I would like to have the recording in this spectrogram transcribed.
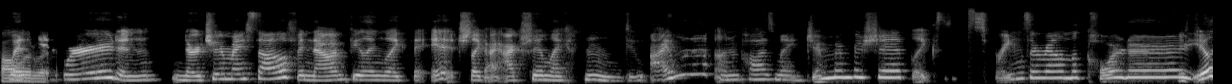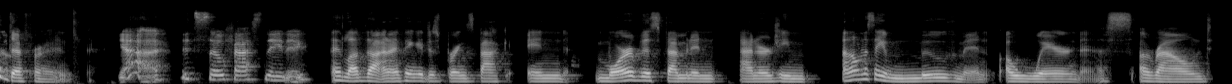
Followed went inward and nurture myself. And now I'm feeling like the itch. Like I actually am like, hmm, do I want to unpause my gym membership? Like springs around the corner. You feel know? different. Yeah, it's so fascinating. I love that. And I think it just brings back in more of this feminine energy. I don't want to say movement, awareness around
